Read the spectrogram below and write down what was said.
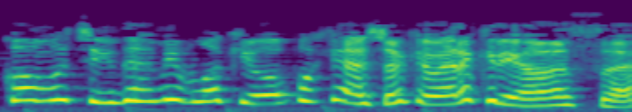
como o Tinder me bloqueou porque achou que eu era criança.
